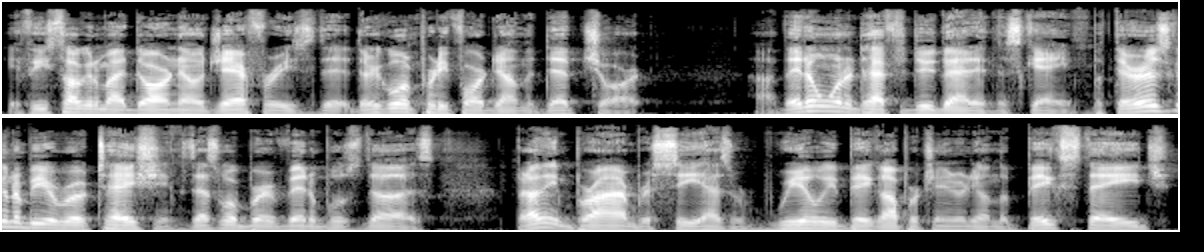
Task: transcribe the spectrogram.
if he's talking about Darnell Jefferies, they're going pretty far down the depth chart. Uh, they don't want to have to do that in this game, but there is going to be a rotation because that's what Brent Venables does. But I think Bryan Bresee has a really big opportunity on the big stage,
